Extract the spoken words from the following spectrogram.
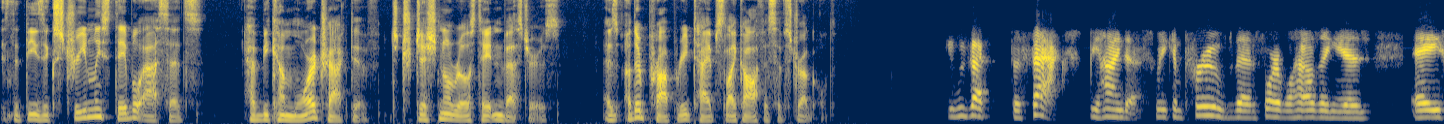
is that these extremely stable assets have become more attractive to traditional real estate investors as other property types like office have struggled. We've got the facts behind us. We can prove that affordable housing is a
